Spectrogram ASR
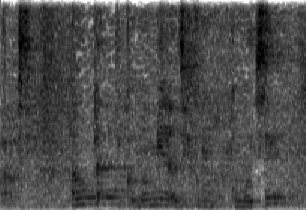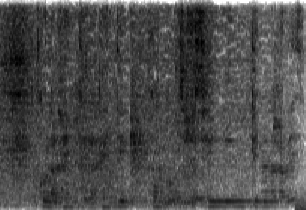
Algo así. Algo práctico, ¿no? Mira, así como, dice con la gente. La gente cuando se en la cabeza.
